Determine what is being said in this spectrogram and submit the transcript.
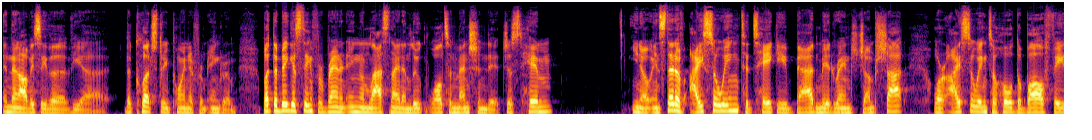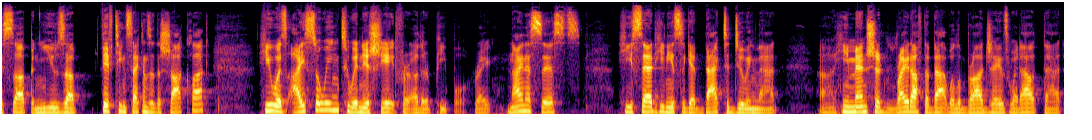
and then obviously the the uh, the clutch three pointer from Ingram. But the biggest thing for Brandon Ingram last night, and Luke Walton mentioned it, just him. You know, instead of isoing to take a bad mid range jump shot or isoing to hold the ball face up and use up 15 seconds of the shot clock, he was isoing to initiate for other people, right? Nine assists. He said he needs to get back to doing that. Uh, he mentioned right off the bat when LeBron James went out that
